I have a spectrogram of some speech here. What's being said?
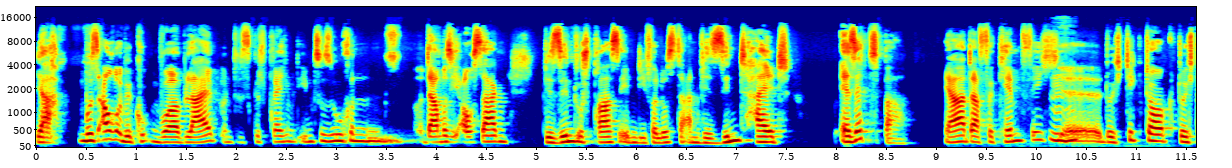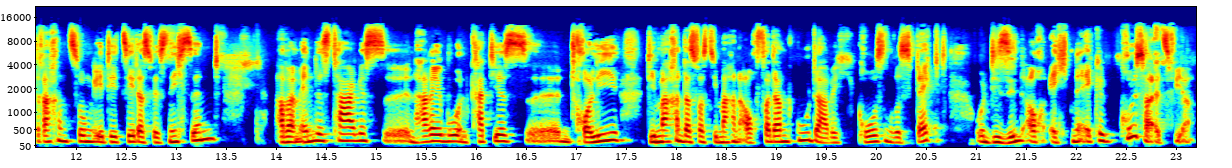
ja, muss auch irgendwie gucken, wo er bleibt und das Gespräch mit ihm zu suchen. Und da muss ich auch sagen, wir sind, du sprachst eben die Verluste an, wir sind halt ersetzbar. Ja, dafür kämpfe ich mhm. äh, durch TikTok, durch Drachenzungen, etc., dass wir es nicht sind. Aber am Ende des Tages, äh, in Haribo und Katjes, äh, ein Trolli, die machen das, was die machen, auch verdammt gut. Da habe ich großen Respekt. Und die sind auch echt eine Ecke größer als wir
